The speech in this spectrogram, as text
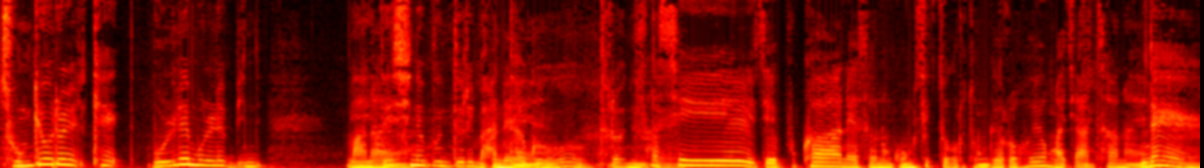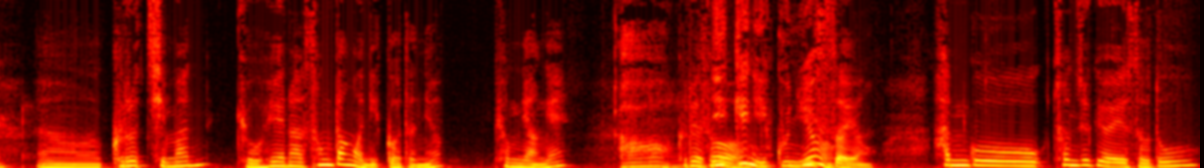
종교를 이렇게 몰래 몰래 믿, 많아요. 믿으시는 분들이 많다고 들었는데. 사실 이제 북한에서는 공식적으로 종교를 허용하지 않잖아요. 네. 어, 그렇지만 교회나 성당은 있거든요. 평양에. 아, 그래서 있긴 있군요. 있어요. 한국 천주교에서도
